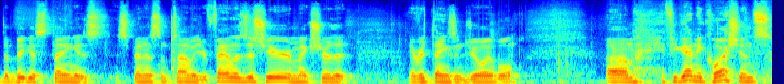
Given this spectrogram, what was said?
the biggest thing is spending some time with your families this year and make sure that everything's enjoyable. Um, if you got any questions,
